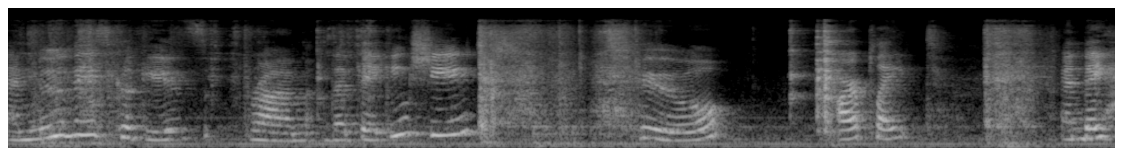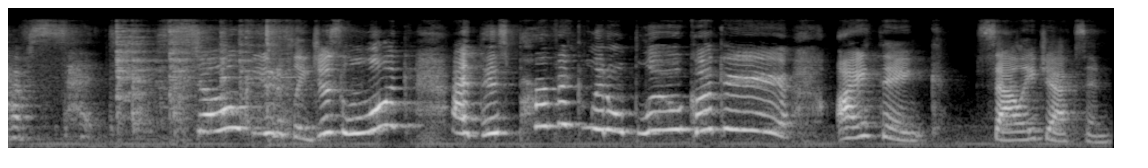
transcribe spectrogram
and move these cookies from the baking sheet to our plate. And they have set so beautifully. Just look at this perfect little blue cookie. I think Sally Jackson,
